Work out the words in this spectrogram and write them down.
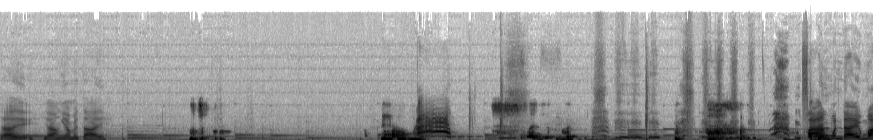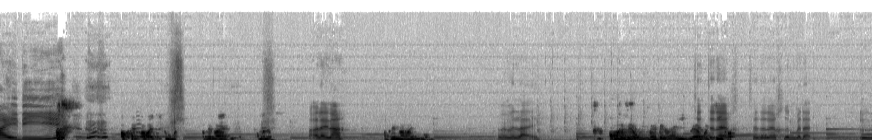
ใช่ ยังยังไม่ตาย ตีตูดแม่ไอ้เหี้ยแม่ มึงสร้างบนไดใหม่ดี เอาเพชรมาไว้ที่หนูมาเอาเพชรมาไว้ที่ผมเอามาเร็วอะไรนะ เอาเพชรมาไว้ที่ผม ไม่เป็นไรเอามาเร็วไม่เป็นไรอีกแล้วฉันเมื่อจะกี้ได้ก็ฉันจะได้ขึ้นไปได้เออ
